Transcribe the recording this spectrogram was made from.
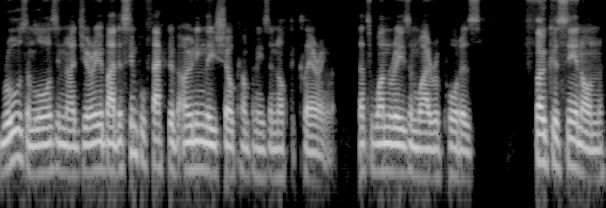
rules and laws in Nigeria by the simple fact of owning these shell companies and not declaring them. That's one reason why reporters focus in on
